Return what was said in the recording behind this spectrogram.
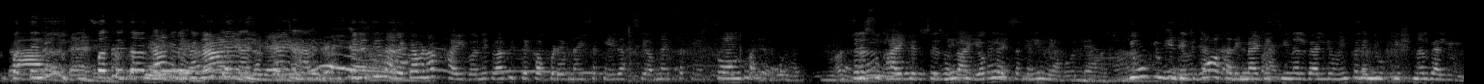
पत्ते नहीं पत्ते तो तेरे तीन अरे क्या बना फाइबर निकला तिते कपड़े बनाई सके रस्सियाँ बनाई सके स्ट्रॉन्ग फाइबर तेरे सुखाई के तुसे सुखाई हो लाई सके क्यों? क्योंकि देखो बहुत सारी मेडिसिनल वैल्यू है न्यूट्रिशनल वैल्यू है।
